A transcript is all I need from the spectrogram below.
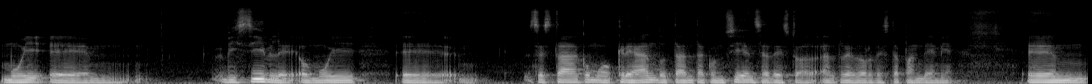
muy em, visible o muy... Eh, se está como creando tanta conciencia de esto alrededor de esta pandemia. Em,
